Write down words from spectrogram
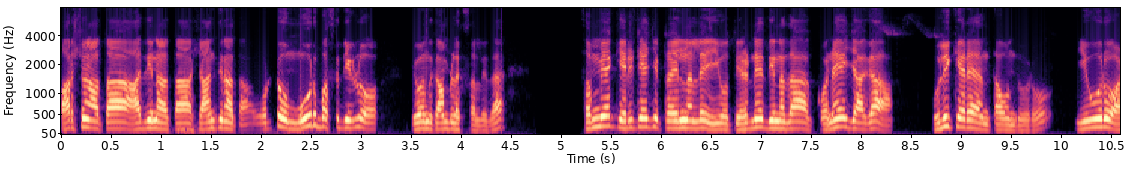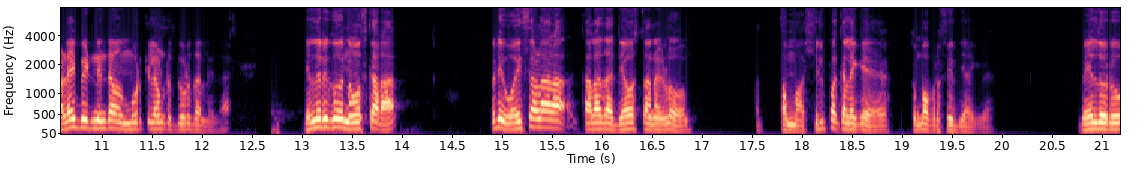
ಪಾರ್ಶ್ವನಾಥ, ಆದಿನಾಥ, ಶಾಂತಿನಾಥ, ಒಟ್ಟು ಮೂರು ಬಸದಿಗಳು ಈ ಒಂದು ಕಾಂಪ್ಲೆಕ್ಸ್ ಅಲ್ಲಿದೆ. ಸಮ್ಯಕ್ ಹೆರಿಟೇಜ್ ಟ್ರೈಲ್ನಲ್ಲಿ ಇವತ್ತು ಎರಡನೇ ದಿನದ ಕೊನೆಯ ಜಾಗ ಹುಲಿಕೆರೆ ಅಂತ ಒಂದು ಊರು. ಈ ಊರು ಹಳೇಬೀಡಿನಿಂದ ಒಂದು ಮೂರು ಕಿಲೋಮೀಟರ್ ದೂರದಲ್ಲಿದೆ. ಎಲ್ಲರಿಗೂ ನಮಸ್ಕಾರ. ನೋಡಿ ಹೊಯ್ಸಳ ಕಾಲದ ದೇವಸ್ಥಾನಗಳು ತಮ್ಮ ಶಿಲ್ಪಕಲೆಗೆ ತುಂಬ ಪ್ರಸಿದ್ಧಿಯಾಗಿವೆ. ಬೇಲೂರು,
